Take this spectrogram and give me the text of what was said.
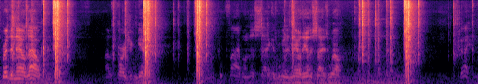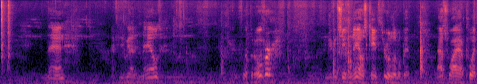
spread the nails out as far as you can get. Put five on this side because we're going to nail the other side as well. Okay. And then after you've got it nailed, flip it over. And you can see the nails came through a little bit. That's why I put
